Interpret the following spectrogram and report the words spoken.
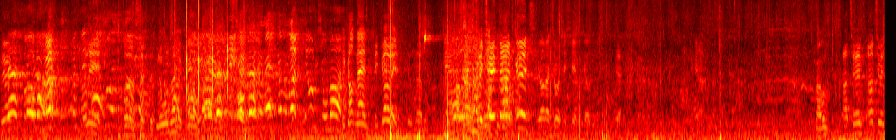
Good. Out to him, out to him.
